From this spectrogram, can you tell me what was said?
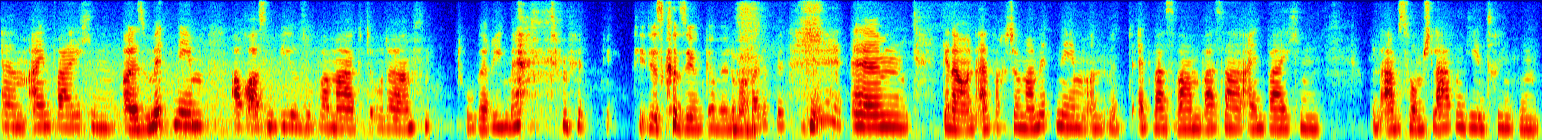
ähm, einweichen, also mitnehmen, auch aus dem Bio-Supermarkt oder Drogeriemärkte. Die Diskussion können wir nochmal weiterführen. ähm, genau, und einfach schon mal mitnehmen und mit etwas warmem Wasser einweichen und abends vorm Schlafengehen trinken.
